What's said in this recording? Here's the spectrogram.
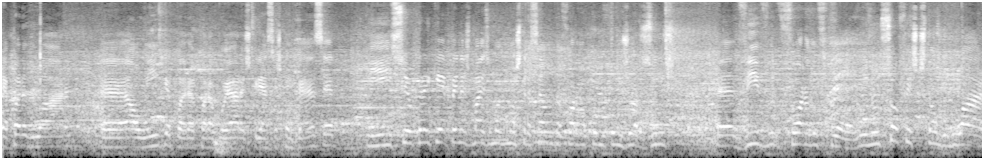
é para doar uh, ao INCA para, para apoiar as crianças com câncer. E isso eu creio que é apenas mais uma demonstração da forma como, como Jorge Jesus uh, vive fora do futebol e não só fez questão de doar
